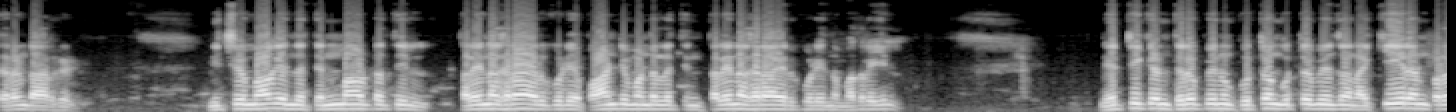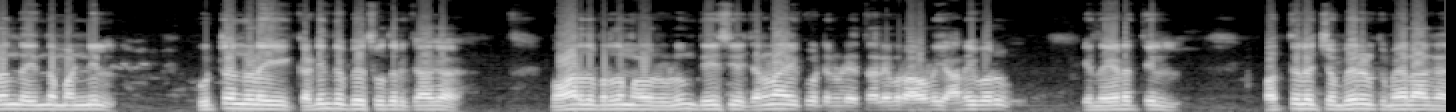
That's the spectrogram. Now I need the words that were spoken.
திரண்டார்கள். நிச்சயமாக இந்த தென் மாவட்டத்தில் தலைநகராக இருக்கக்கூடிய பாண்டி மண்டலத்தின் தலைநகராக இருக்கக்கூடிய இந்த மதுரையில் நெற்றிக்கண் திறப்பினும் குற்றம் குற்றம் என்ற நக்கீரன் பிறந்த இந்த மண்ணில் குற்றங்களை கடிந்து பேசுவதற்காக பாரத பிரதமர் அவர்களும் தேசிய ஜனநாயக கூட்டணியுடைய தலைவர் அவருடைய அனைவரும் இந்த இடத்தில் பத்து லட்சம் பேருக்கு மேலாக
